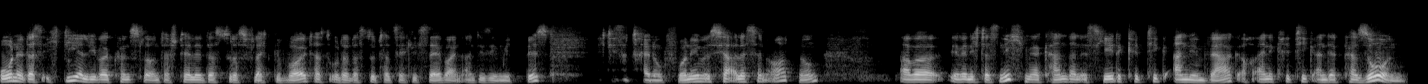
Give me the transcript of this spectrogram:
ohne dass ich dir, lieber Künstler, unterstelle, dass du das vielleicht gewollt hast oder dass du tatsächlich selber ein Antisemit bist, wenn ich diese Trennung vornehme, ist ja alles in Ordnung. Aber wenn ich das nicht mehr kann, dann ist jede Kritik an dem Werk auch eine Kritik an der Person.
